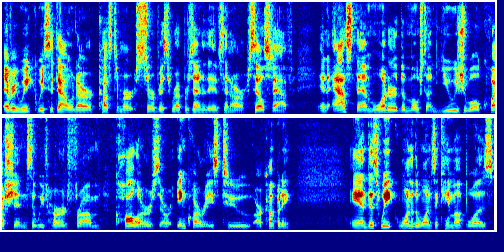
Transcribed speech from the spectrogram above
Every week, we sit down with our customer service representatives and our sales staff and ask them what are the most unusual questions that we've heard from callers or inquiries to our company. And this week, one of the ones that came up was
